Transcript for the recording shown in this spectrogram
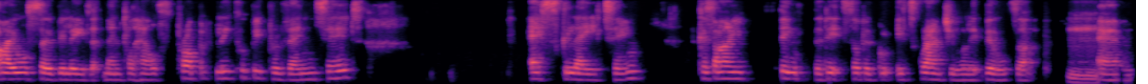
I also believe that mental health probably could be prevented escalating because I think that it's sort of it's gradual, it builds up. Mm. Um,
